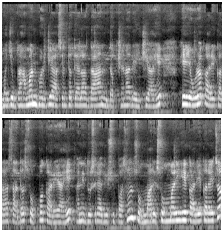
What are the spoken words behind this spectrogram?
म्हणजे ब्राह्मण भटजी असेल तर त्याला दान दक्षिणा द्यायची आहे. हे एवढं कार्य करा साधं सोपं कार्य आहे. आणि दुसऱ्या दिवशीपासून सोमवारी सोमवारी हे कार्य करायचं.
